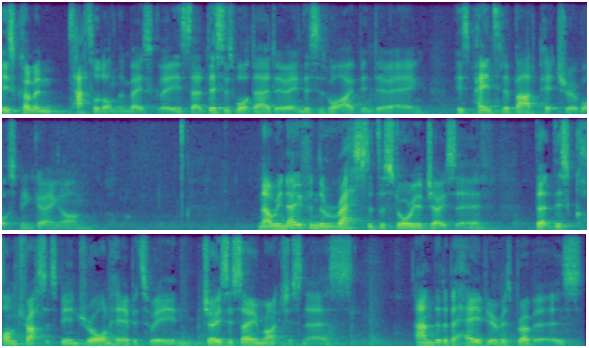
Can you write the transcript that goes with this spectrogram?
he's come and tattled on them basically. He said, This is what they're doing, this is what I've been doing. He's painted a bad picture of what's been going on. Now, we know from the rest of the story of Joseph that this contrast that's being drawn here between Joseph's own righteousness and the behaviour of his brothers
